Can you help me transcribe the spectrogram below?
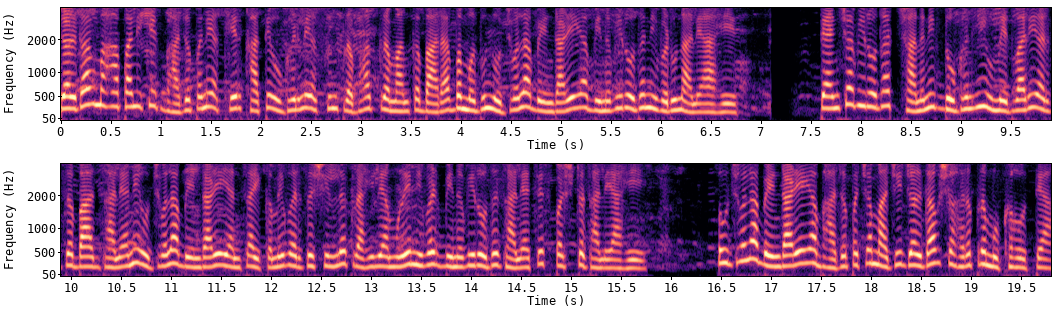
जळगाव महापालिकेत भाजपने अखेर खाते उघडले असून प्रभाग क्रमांक बारा ब मधून उज्ज्वला बेंडाळे या बिनविरोध निवडून आल्या आहेत. त्यांच्या विरोधात छाननीत दोघंही उमेदवारी अर्ज बाद झाल्याने उज्ज्वला बेंडाळे यांचा एकमेव अर्ज शिल्लक राहिल्यामुळे निवड बिनविरोध झाल्याचे स्पष्ट झाले आहे. उज्ज्वला बेंडाळे या भाजपच्या माजी जळगाव शहर प्रमुख होत्या.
